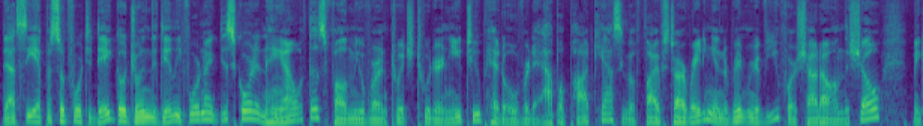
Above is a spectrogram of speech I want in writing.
that's the episode for today. Go join the Daily Fortnite Discord and hang out with us. Follow me over on Twitch, Twitter, and YouTube. Head over to Apple Podcasts, leave a five star rating and a written review for a shout out on the show. Make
